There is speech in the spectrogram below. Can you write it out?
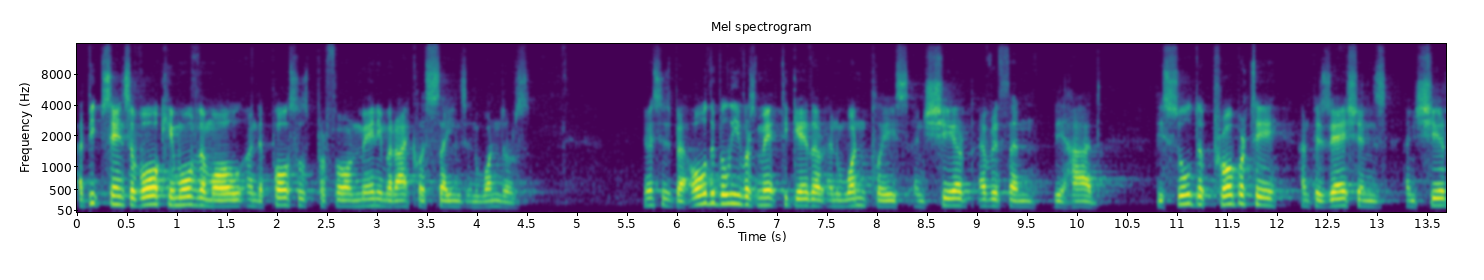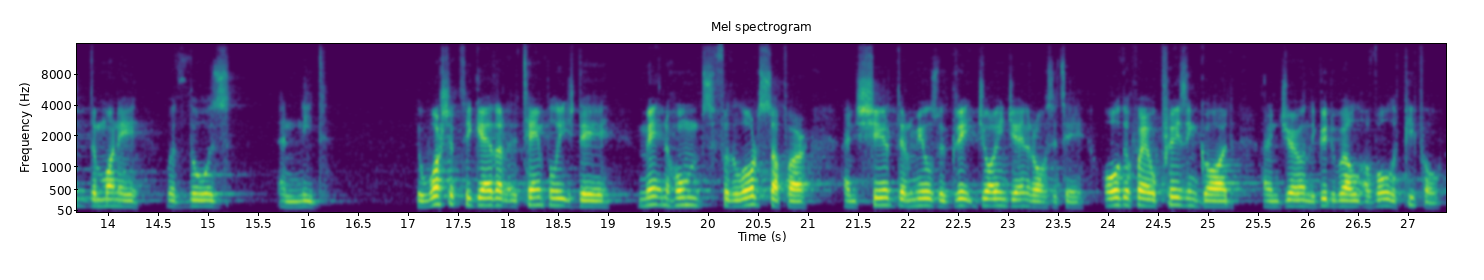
A deep sense of awe came over them all, and the apostles performed many miraculous signs and wonders. This is but all the believers met together in one place and shared everything they had. They sold their property and possessions and shared the money with those in need. They worshipped together at the temple each day, met in homes for the Lord's Supper, and shared their meals with great joy and generosity, all the while praising God and enjoying the goodwill of all the people.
